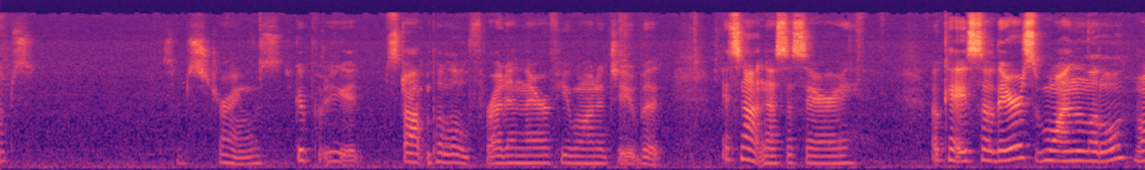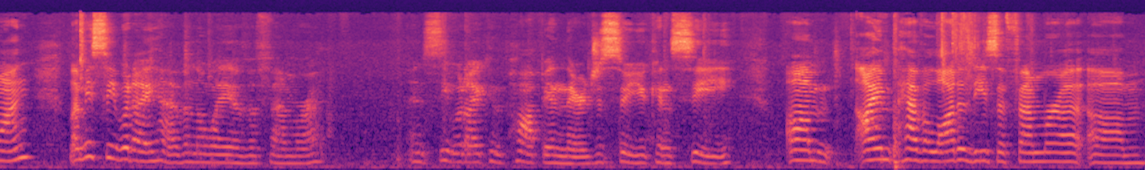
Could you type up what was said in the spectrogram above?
Oops. Some strings. Could, you could stop and put a little thread in there if you wanted to, but it's not necessary. Okay, so there's one little one. Let me see what I have in the way of ephemera and see what I can pop in there just so you can see. Um, I have a lot of these ephemera um,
